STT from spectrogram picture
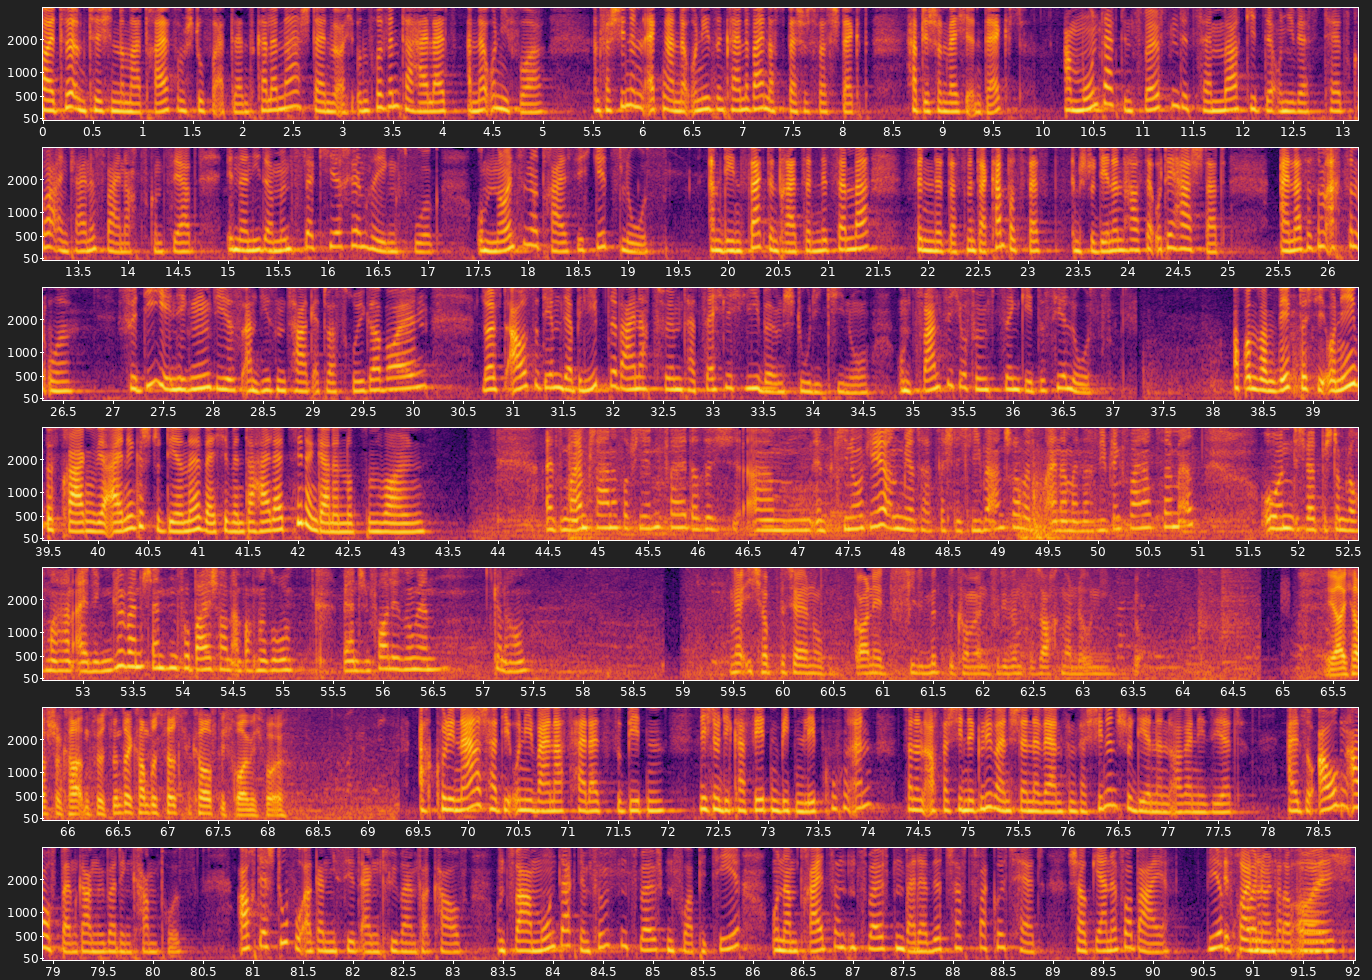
Heute im Türchen Nummer 3 vom Stufe Adventskalender stellen wir euch unsere Winterhighlights an der Uni vor. An verschiedenen Ecken an der Uni sind kleine Weihnachtsspecials versteckt. Habt ihr schon welche entdeckt? Am Montag, den 12. Dezember, gibt der Universitätschor ein kleines Weihnachtskonzert in der Niedermünsterkirche in Regensburg. Um 19.30 Uhr geht's los. Am Dienstag, den 13. Dezember, findet das Wintercampusfest im Studierendenhaus der UTH statt. Einlass ist um 18 Uhr. Für diejenigen, die es an diesem Tag etwas ruhiger wollen, läuft außerdem der beliebte Weihnachtsfilm Tatsächlich Liebe im Studikino. Um 20.15 Uhr geht es hier los. Auf unserem Weg durch die Uni befragen wir einige Studierende, welche Winterhighlights sie denn gerne nutzen wollen. Also mein Plan ist auf jeden Fall, dass ich ähm, ins Kino gehe und mir tatsächlich Liebe anschaue, weil das einer meiner Lieblingsweihnachtsfilme ist. Und ich werde bestimmt auch mal an einigen Glühweinständen vorbeischauen, einfach mal so während den Vorlesungen. Genau. Ja, ich habe bisher noch gar nicht viel mitbekommen für die Wintersachen an der Uni. Ja, ja ich habe schon Karten fürs Wintercampusfest gekauft. Ich freue mich voll. Auch kulinarisch hat die Uni Weihnachtshighlights zu bieten. Nicht nur die Cafeten bieten Lebkuchen an, sondern auch verschiedene Glühweinstände werden von verschiedenen Studierenden organisiert. Also Augen auf beim Gang über den Campus. Auch der Stufo organisiert einen Glühweinverkauf. Und zwar am Montag, dem 5.12. vor PT und am 13.12. bei der Wirtschaftsfakultät. Schaut gerne vorbei. Wir, Wir freuen, freuen uns auf euch.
